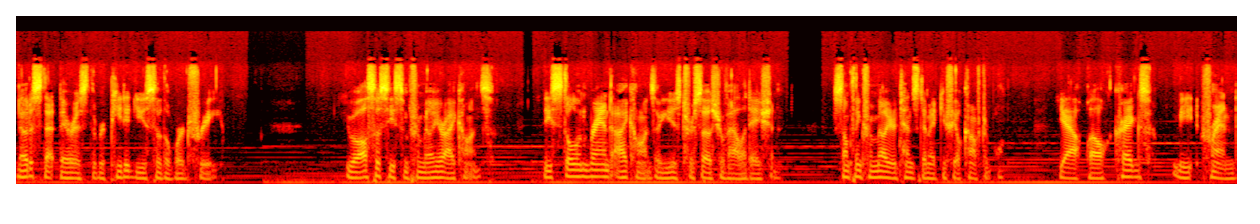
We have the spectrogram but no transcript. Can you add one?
Notice that there is the repeated use of the word free. You will also see some familiar icons. These stolen brand icons are used for social validation. Something familiar tends to make you feel comfortable. Yeah, well, Craig's Meet Friend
